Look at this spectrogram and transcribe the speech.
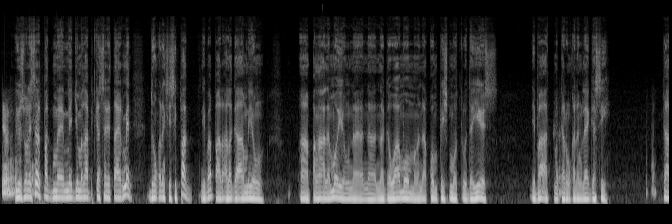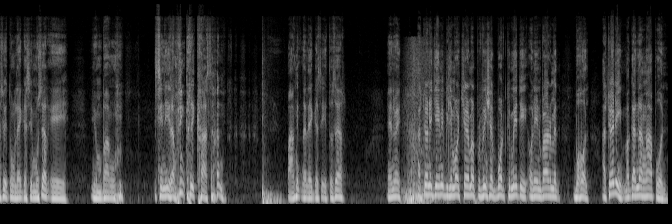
Yun. Usually, sir, pag may, medyo malapit ka sa retirement, doon ka nagsisipag, di ba? Para alagaan mo yung ah, pangalan mo, yung na, na, nagawa mo, mga na-accomplish mo through the years. Di ba? At magkaroon ka ng legacy. Kaso itong legacy mo, sir, eh, yung bang sinira mo yung kalikasan. Pangit na legacy ito, sir. Anyway, Attorney Jamie Villamor, Chairman Provincial Board Committee on Environment, Bohol. Attorney, magandang hapon.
